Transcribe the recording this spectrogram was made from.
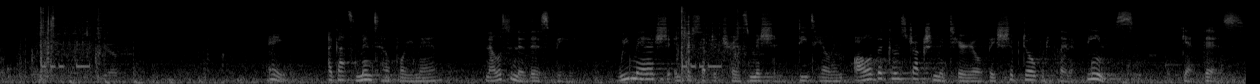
talk to Fergus yet. Hey, I got some intel for you, man. Now listen to this, B. We managed to intercept a transmission detailing all of the construction material they shipped over to planet Venus. Get this.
